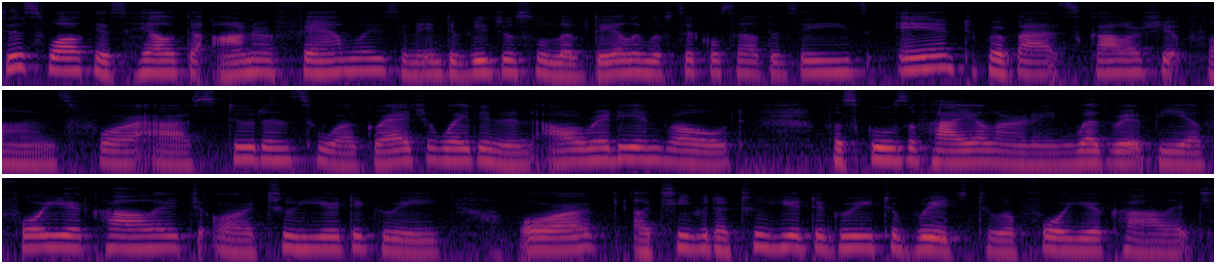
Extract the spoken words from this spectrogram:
This walk is held to honor families and individuals who live daily with sickle cell disease and to provide scholarship funds for our students who are graduating and already enrolled for schools of higher learning, whether it be a four-year college or a two-year degree or achieving a two-year degree to bridge to a four-year college.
